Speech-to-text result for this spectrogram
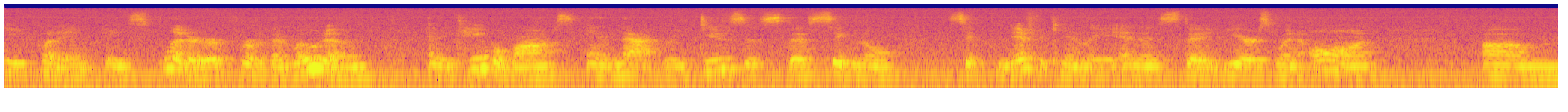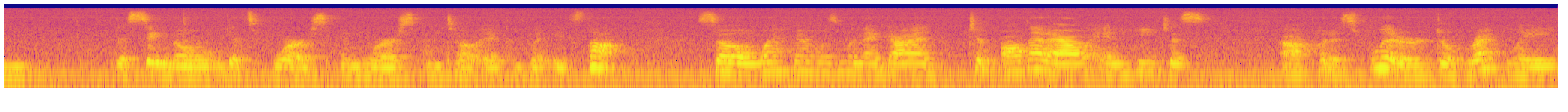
he put in a splitter for the modem and a cable box and that reduces the signal significantly and as the years went on um, the signal gets worse and worse until it completely stopped. So what happened was when that guy took all that out and he just uh, put a splitter directly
